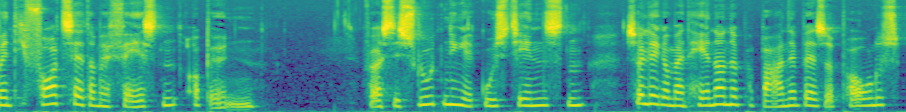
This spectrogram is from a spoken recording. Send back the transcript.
men de fortsætter med fasten og bønnen. Først i slutningen af gudstjenesten, så lægger man hænderne på Barnabas og Paulus,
